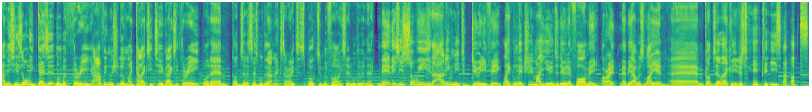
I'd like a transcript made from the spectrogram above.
And this is only desert number three. I think we should have done, like, Galaxy 2, Galaxy 3. But, um, Godzilla says we'll do that next, all right? Spoke to him before. He said we'll do it next. Mate, this is so easy that I don't even need to do anything. Like, literally, my units are doing it for me. All right, maybe I was lying. Um, Godzilla, can you just take these out?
